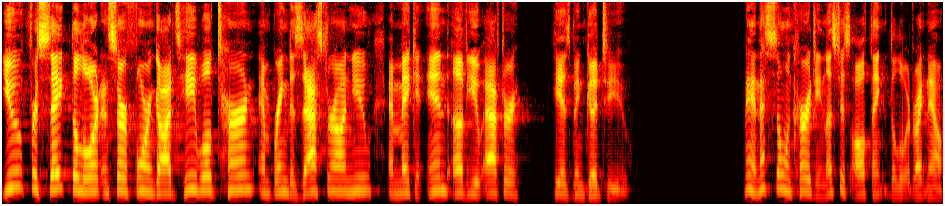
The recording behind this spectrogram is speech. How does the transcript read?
you forsake the Lord and serve foreign gods, he will turn and bring disaster on you and make an end of you after he has been good to you. Man, that's so encouraging. Let's just all thank the Lord right now.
